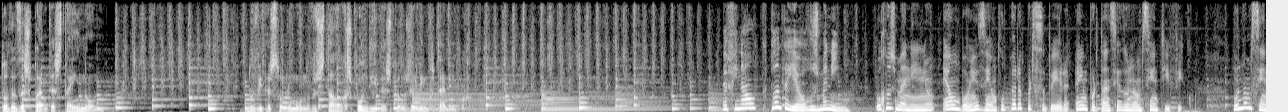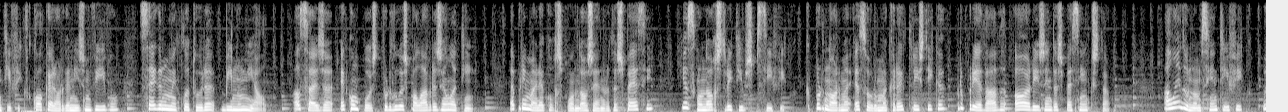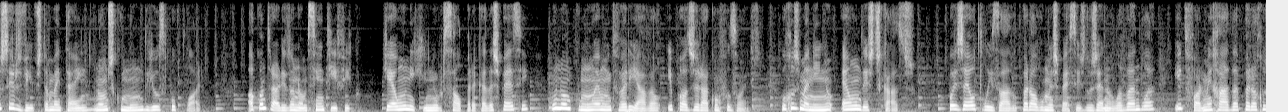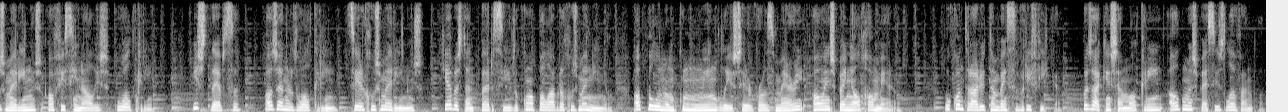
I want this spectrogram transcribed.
Todas as plantas têm nome. Dúvidas sobre o mundo vegetal respondidas pelo Jardim Botânico. Afinal, que planta é o rosmaninho? O rosmaninho é um bom exemplo para perceber a importância do nome científico. O nome científico de qualquer organismo vivo segue a nomenclatura binomial, ou seja, é composto por duas palavras em latim. A primeira corresponde ao género da espécie e a segunda ao restritivo específico, que por norma é sobre uma característica, propriedade ou origem da espécie em questão. Além do nome científico, os seres vivos também têm nomes comuns de uso popular. Ao contrário do nome científico, que é único e universal para cada espécie, o nome comum é muito variável e pode gerar confusões. O rosmaninho é um destes casos, pois é utilizado para algumas espécies do género lavândula e de forma errada para rosmarinus officinalis, o alecrim. Isto deve-se ao género do alecrim ser rosmarinus, que é bastante parecido com a palavra rosmaninho, ou pelo nome comum em inglês ser rosemary ou em espanhol romero. O contrário também se verifica, pois há quem chame alecrim algumas espécies de lavândula.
